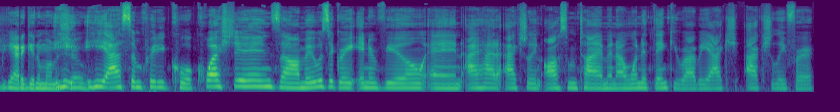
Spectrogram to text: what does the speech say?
We got to get him on the he, show. he asked some pretty cool questions. Um, it was a great interview, and I had actually an awesome time. And I want to thank you, Robbie, act- actually for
